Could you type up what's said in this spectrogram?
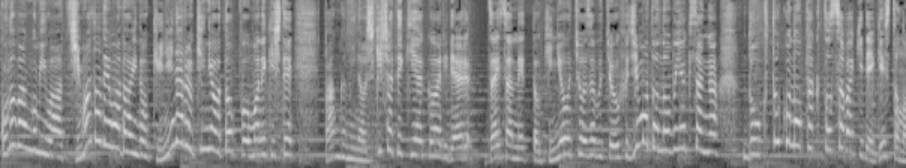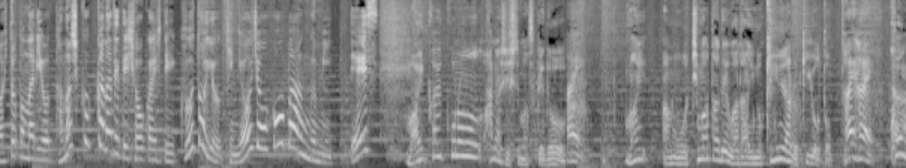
この番組は巷で話題の気になる企業トップをお招きして番組の指揮者的役割である財産ネット企業調査部長藤本信之さんが独特のタクトさばきでゲストの人となりを楽しく奏でて紹介していくという企業情報番組です。毎回この話してますけど、はい。毎あの巷で話題の気になる企業トップ、はいはい。今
